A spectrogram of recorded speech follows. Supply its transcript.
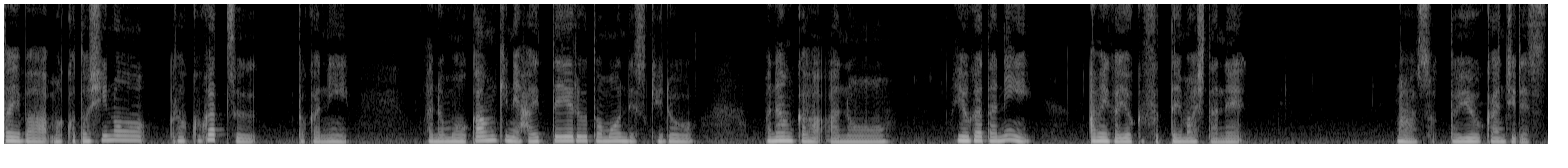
例えば、まあ、今年の6月とかにあのもう換気に入っていると思うんですけど、まあ、なんかあの夕方に雨がよく降っていましたね。まあそという感じです。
